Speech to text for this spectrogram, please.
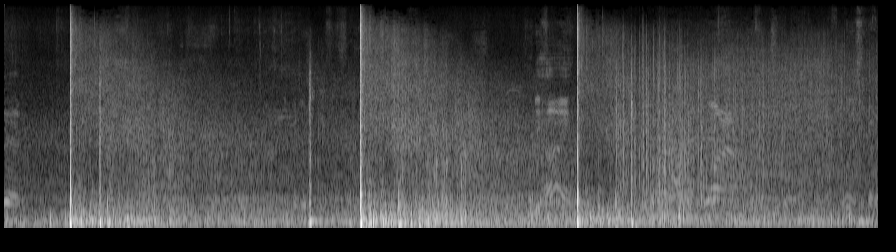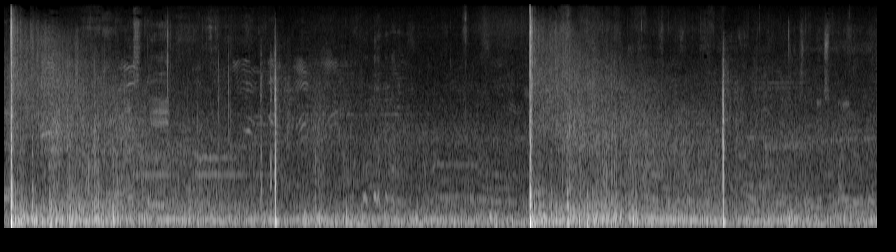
it. Pretty high. Wow. Really spread out. That's neat. It's a big spider over there.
